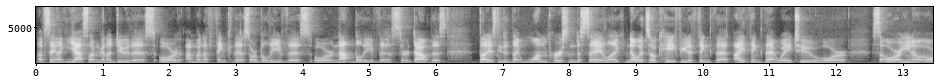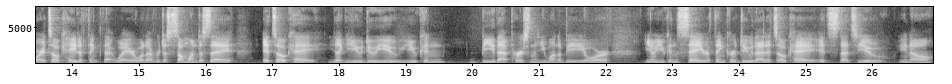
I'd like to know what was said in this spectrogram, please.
of saying like yes I'm gonna do this or I'm gonna think this or believe this or not believe this or doubt this. But I just needed like one person to say like no it's okay for you to think that. I think that way too or so, or you know or it's okay to think that way or whatever. Just someone to say it's okay. Like you do you. You can be that person that you want to be or you know you can say or think or do that. It's okay. It's that's you you know?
